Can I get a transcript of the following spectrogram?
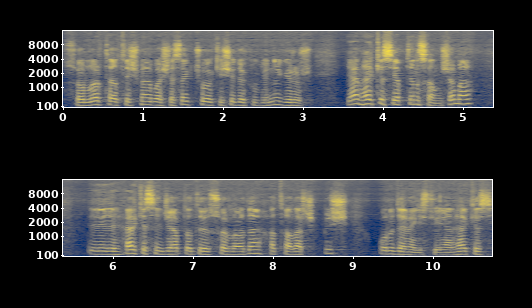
Sorular tartışmaya başlasak çoğu kişi döküldüğünü görür. Yani herkes yaptığını sanmış ama e, herkesin cevapladığı sorularda hatalar çıkmış. Onu demek istiyor. Yani herkes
